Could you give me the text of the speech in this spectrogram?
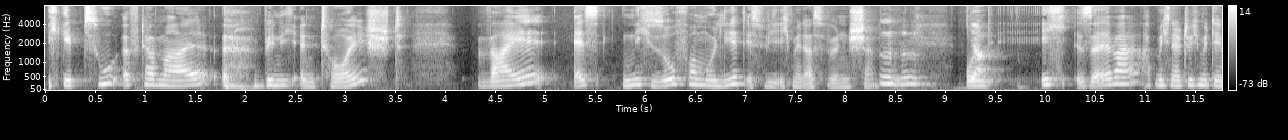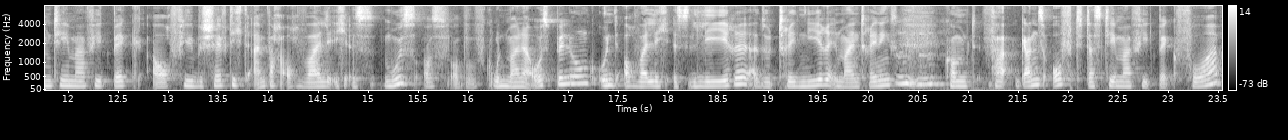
Ich gebe zu, öfter mal bin ich enttäuscht weil es nicht so formuliert ist, wie ich mir das wünsche. Mhm. Und ja. ich selber habe mich natürlich mit dem Thema Feedback auch viel beschäftigt, einfach auch, weil ich es muss, aus, aufgrund meiner Ausbildung und auch weil ich es lehre, also trainiere in meinen Trainings, mhm. kommt ganz oft das Thema Feedback vor.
